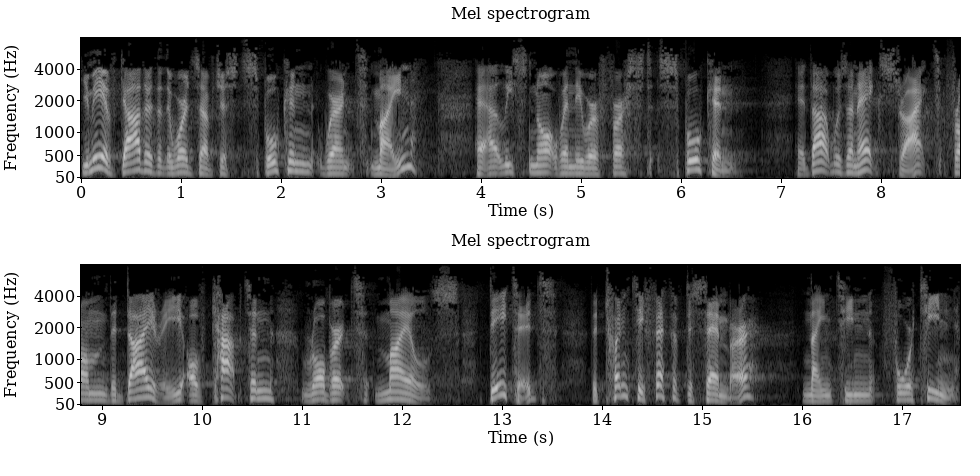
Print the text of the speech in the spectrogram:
You may have gathered that the words I've just spoken weren't mine, uh, at least not when they were first spoken. That was an extract from the diary of Captain Robert Miles, dated the 25th of December, 1914.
